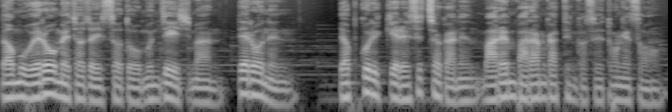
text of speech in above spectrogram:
너무 외로움에 젖어 있어도 문제이지만 때로는 옆구리끼를 스쳐가는 마른 바람 같은 것을 통해서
